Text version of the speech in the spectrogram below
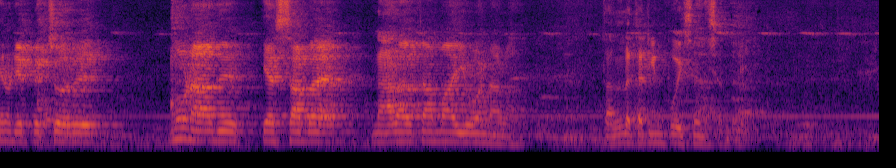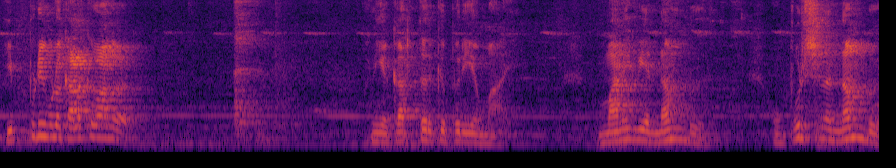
என்னுடைய பெற்றோர். மூணாவது என் சபை நாலாவது தாமா இவன் நாலாவது தள்ள தட்டின்னு போய் சேர்ந்து சந்திரை இப்படி உங்களை கலக்குவாங்க. நீங்க கர்த்தருக்கு பிரியமாய். மனைவியை நம்பு. உன் புருஷனை நம்பு.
